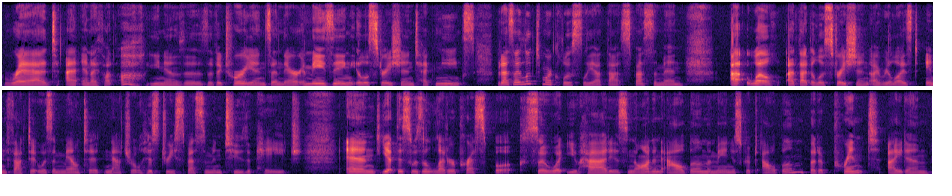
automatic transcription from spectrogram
red, and I thought, oh, you know, the, the Victorians and their amazing illustration techniques. But as I looked more closely at that specimen, uh, well, at that illustration, I realized, in fact, it was a mounted natural history specimen to the page. And yet, this was a letterpress book. So, what you had is not an album, a manuscript album, but a print item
